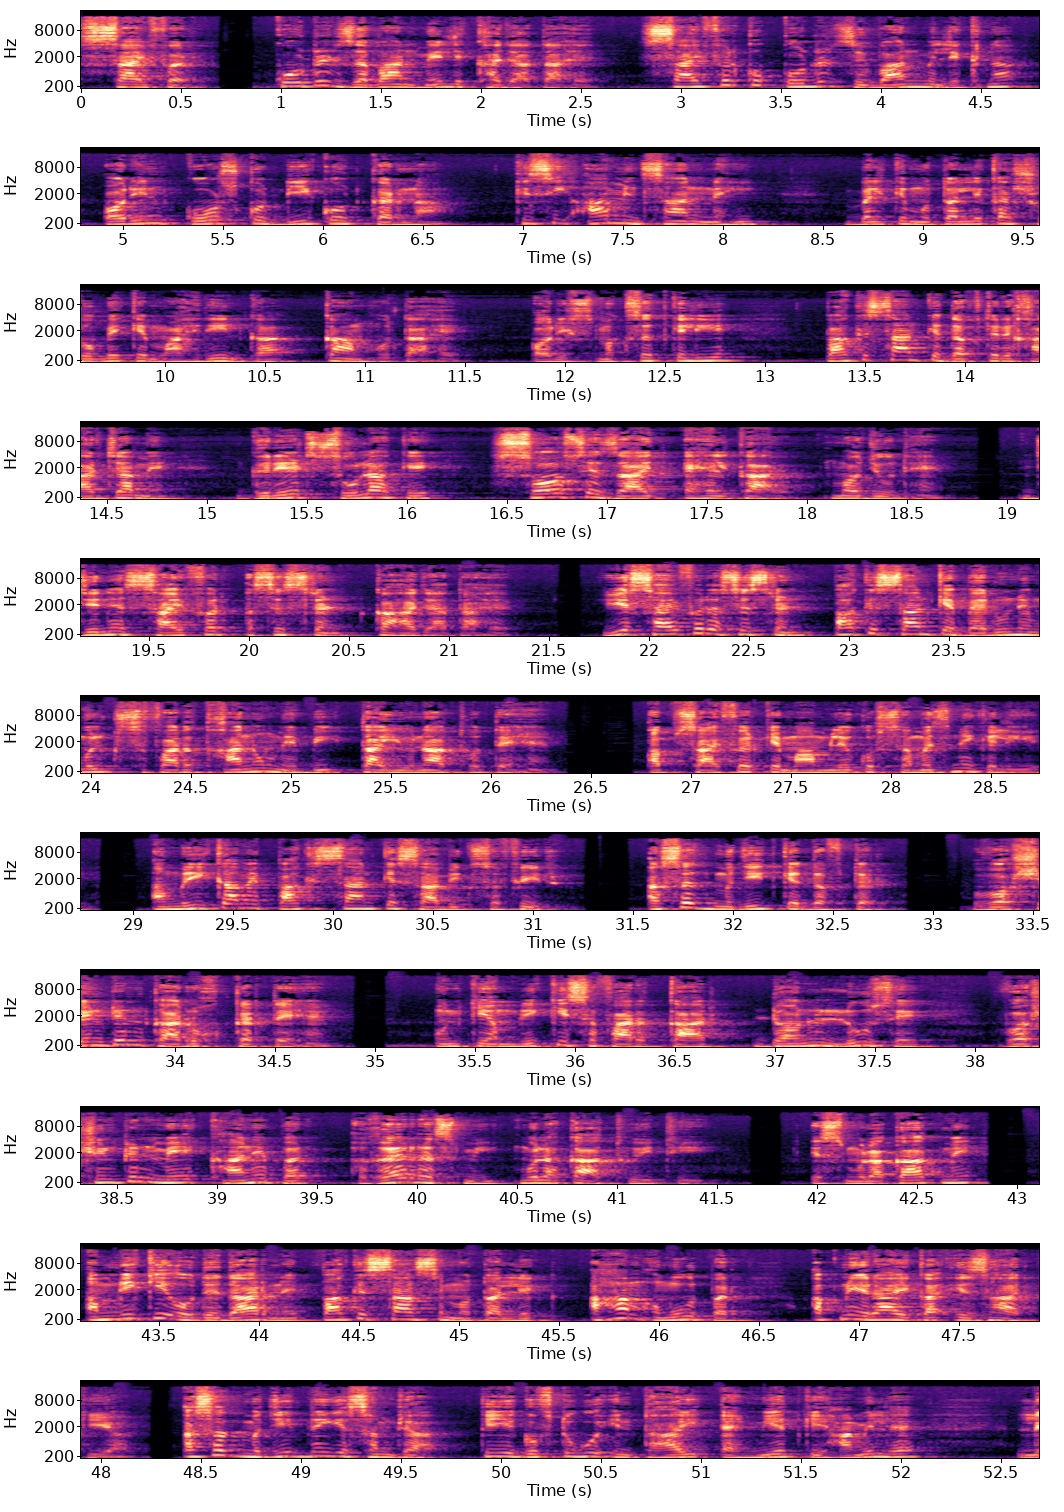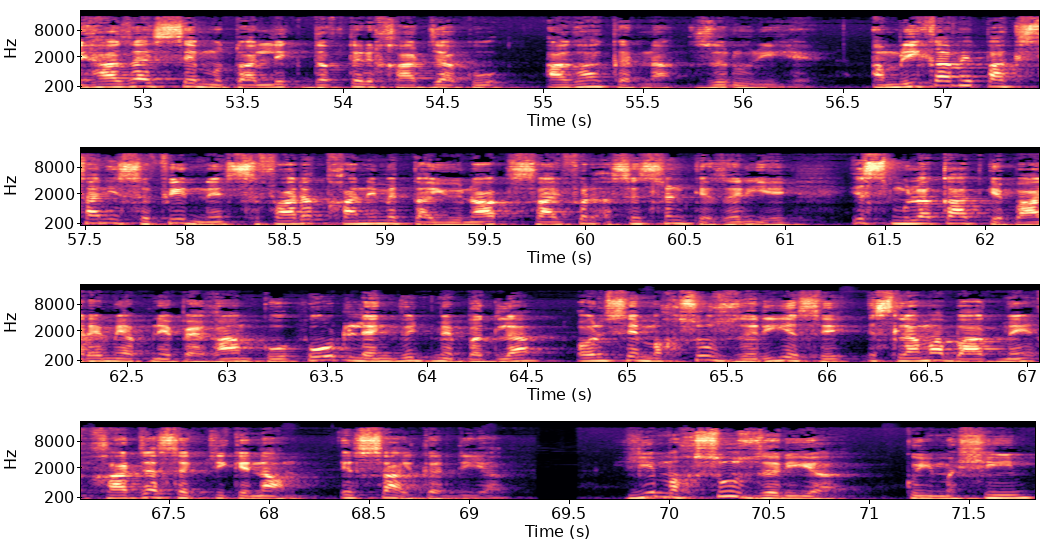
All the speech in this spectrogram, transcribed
سائفر کوڈر زبان میں لکھا جاتا ہے۔ سائفر کو کوڈر زبان میں لکھنا اور ان کورس کو ڈی کوڈ کرنا کسی عام انسان نہیں، بلکہ متعلقہ شعبے کے ماہرین کا کام ہوتا ہے۔ اور اس مقصد کے لیے پاکستان کے دفتر خارجہ میں گریڈ سولہ کے سو سے زائد اہلکار موجود ہیں، جنہیں سائفر اسسٹنٹ کہا جاتا ہے۔ یہ سائفر اسسٹنٹ پاکستان کے بیرون ملک سفارت خانوں میں بھی تعینات ہوتے ہیں۔ اب سائفر کے معاملے کو سمجھنے کے لیے امریکہ میں پاکستان کے سابق سفیر اسد مجید کے دفتر واشنگٹن کا رخ کرتے ہیں۔ ان کی امریکی سفارتکار ڈونلڈ لو سے واشنگٹن میں کھانے پر غیر رسمی ملاقات ہوئی تھی۔ اس ملاقات میں امریکی عہدیدار نے پاکستان سے متعلق اہم امور پر اپنی رائے کا اظہار کیا۔ اسد مجید نے یہ سمجھا کہ یہ گفتگو انتہائی اہمیت کی حامل ہے، لہٰذا اس سے متعلق دفتر خارجہ کو آگاہ کرنا ضروری ہے۔ امریکہ میں پاکستانی سفیر نے سفارت خانے میں تعینات سائفر اسسٹنٹ کے ذریعے اس ملاقات کے بارے میں اپنے پیغام کو کوڈ لینگویج میں بدلا اور اسے مخصوص ذریعے سے اسلام آباد میں خارجہ سیکٹری کے نام ارسال کر دیا۔ یہ مخصوص ذریعہ کوئی مشین،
